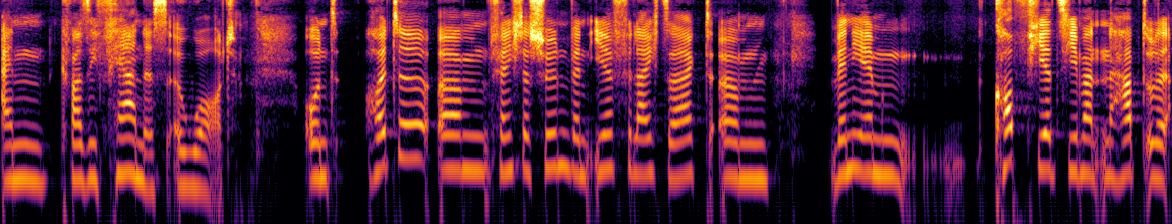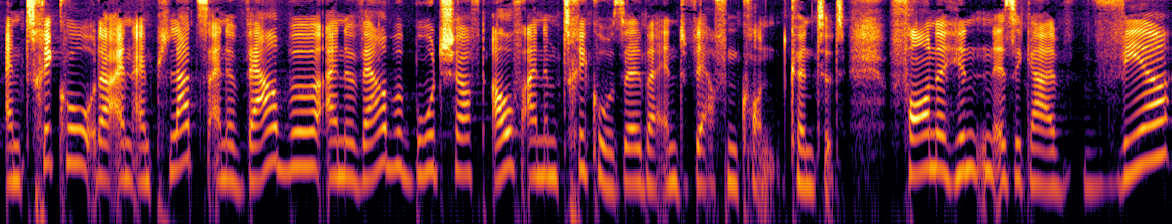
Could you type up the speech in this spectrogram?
einen quasi Fairness Award. Und heute ähm, fände ich das schön, wenn ihr vielleicht sagt, ähm, wenn ihr im Kopf jetzt jemanden habt oder ein Trikot oder ein, ein Platz, eine Werbe, eine Werbebotschaft auf einem Trikot selber entwerfen könntet. Vorne, hinten ist egal. Wer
